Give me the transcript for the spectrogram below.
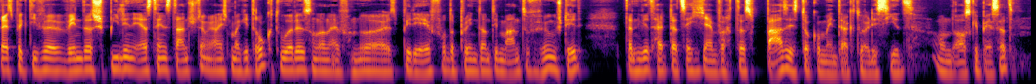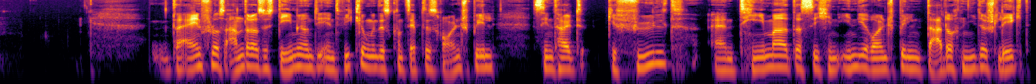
Respektive, wenn das Spiel in erster Instanz gar nicht mal gedruckt wurde, sondern einfach nur als PDF oder Print on Demand zur Verfügung steht, dann wird halt tatsächlich einfach das Basisdokument aktualisiert und ausgebessert der Einfluss anderer Systeme und die Entwicklungen des Konzeptes Rollenspiel sind halt gefühlt ein Thema, das sich in Indie-Rollenspielen dadurch niederschlägt,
